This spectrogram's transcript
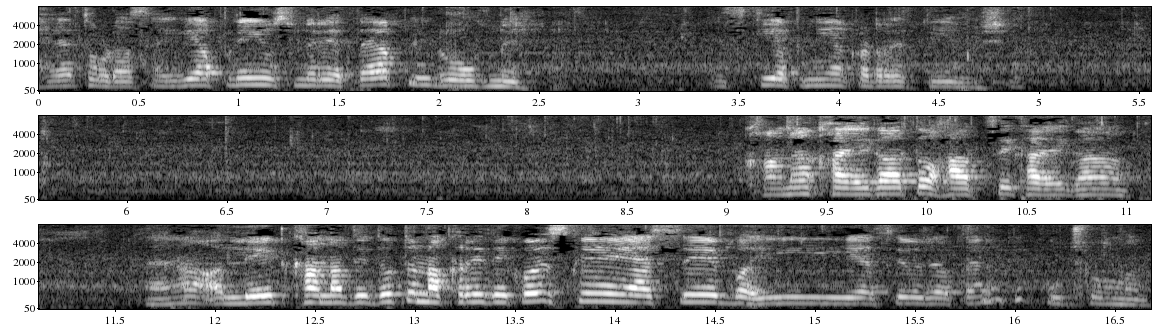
है थोड़ा सा, ये अपने ही उसमें रहता है, अपनी रोब में। इसकी अपनी अकड़ रहती है हमेशा। खाना खाएगा तो हाथ से खाएगा, है ना? और लेट खाना दे दो तो नखरे देखो इसके ऐसे भाई, ऐसे हो जाता है ना कि पूछो मन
